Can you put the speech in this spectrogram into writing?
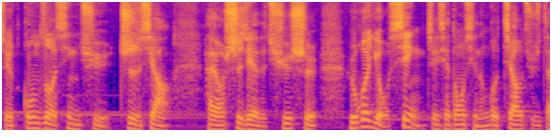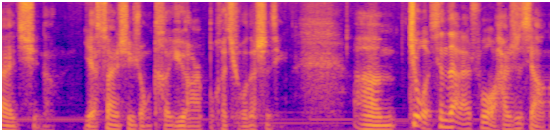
这个工作、兴趣、志向，还有世界的趋势，如果有幸这些东西能够交织在一起呢，也算是一种可遇而不可求的事情。嗯，就我现在来说，我还是想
